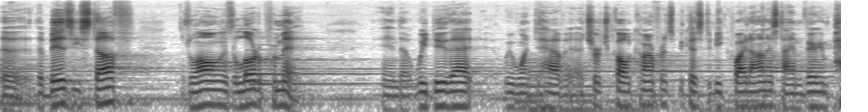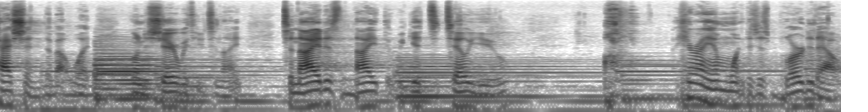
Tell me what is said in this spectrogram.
the, the busy stuff as long as the Lord will permit. And uh, we do that. We want to have a, a church called conference because, to be quite honest, I am very impassioned about what I'm going to share with you tonight. Tonight is the night that we get to tell you, here I am wanting to just blurt it out.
